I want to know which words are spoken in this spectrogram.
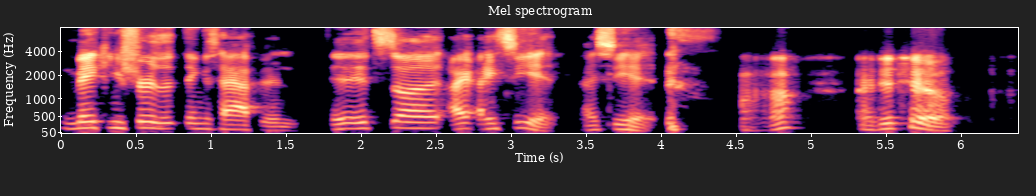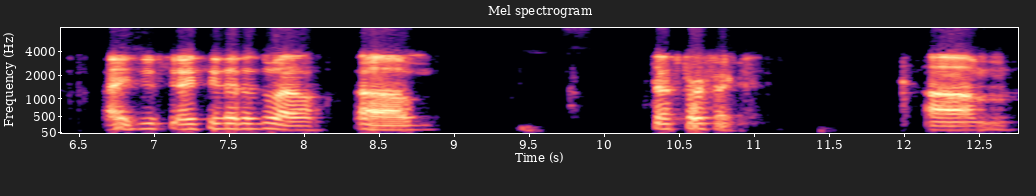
making sure that things happen. It's uh, I, I see it. I see it. uh huh. I do too. I do. See, I see that as well. Um, that's perfect. Um,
